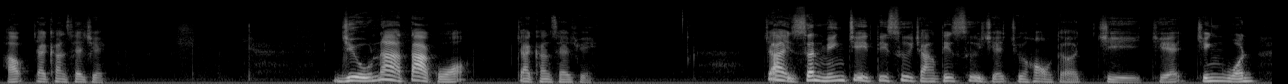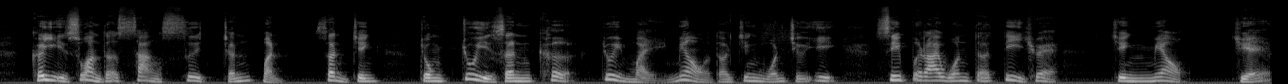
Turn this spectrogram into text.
好。再看下去。有那大国，再看下去，在《生命记》第四章第四节之后的几节经文，可以算得上是整本圣经中最深刻、最美妙的经文之一。希伯来文的的确精妙绝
